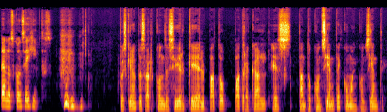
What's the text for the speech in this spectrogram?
Danos consejitos. Pues quiero empezar con decir que el pacto patriarcal es tanto consciente como inconsciente.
